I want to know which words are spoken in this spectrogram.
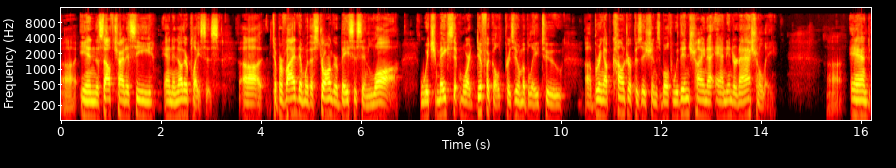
uh, in the South China Sea and in other places, uh, to provide them with a stronger basis in law, which makes it more difficult, presumably, to uh, bring up counter positions both within China and internationally. Uh, and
